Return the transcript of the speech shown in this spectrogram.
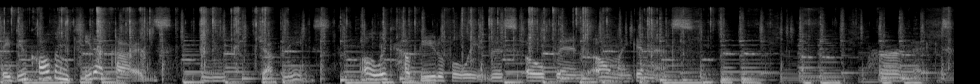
they do call them kira cards in Japanese. Oh, look how beautifully this opened. Oh my goodness. Perfect.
